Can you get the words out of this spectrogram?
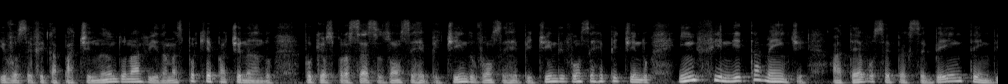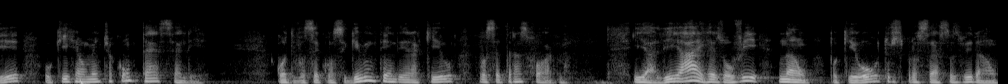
e você fica patinando na vida. Mas por que patinando? Porque os processos vão se repetindo, vão se repetindo e vão se repetindo infinitamente, até você perceber e entender o que realmente acontece ali. Quando você conseguiu entender aquilo, você transforma. E ali, ai, resolvi? Não, porque outros processos virão.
